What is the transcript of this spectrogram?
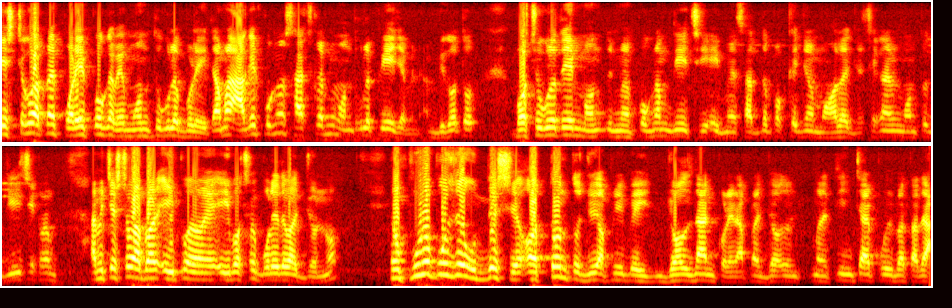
চেষ্টা করব আপনার পরের প্রোগ্রামে মন্ত্রগুলো বলে দিতে। আমার আগের প্রোগ্রাম সার্চ করে আপনি মন্ত্রগুলো পেয়ে যাবেন। বিগত বছরগুলোতে আমি মন্ত্র প্রোগ্রাম দিয়েছি, এই শ্রাদ্ধ পক্ষের জন্য, মহালয়ের জন্য, সেখানে আমি মন্ত্র দিয়েছি। কারণ আমি চেষ্টা করব আবার এই এই বছর বলে দেওয়ার জন্য। এবং পুরোপুরুষদের উদ্দেশ্যে অত্যন্ত যদি আপনি এই জল দান করেন, আপনার মানে তিন, চার পুরুষ বা তাদের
